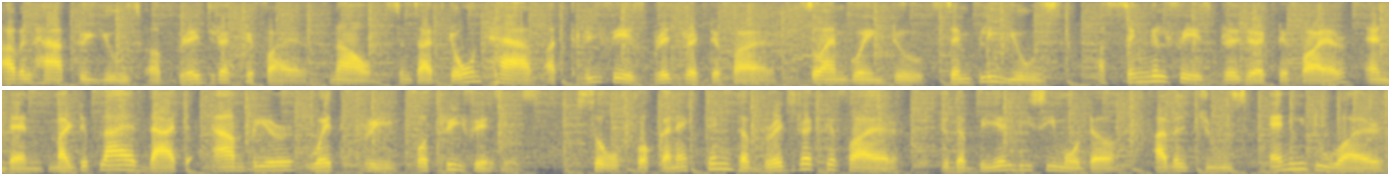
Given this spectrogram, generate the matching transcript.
I will have to use a bridge rectifier. Now since I don't have a three-phase bridge rectifier so I'm going to simply use a single phase bridge rectifier and then multiply that ampere with 3 for 3 phases. So for connecting the bridge rectifier to the BLDC motor, I will choose any two wires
